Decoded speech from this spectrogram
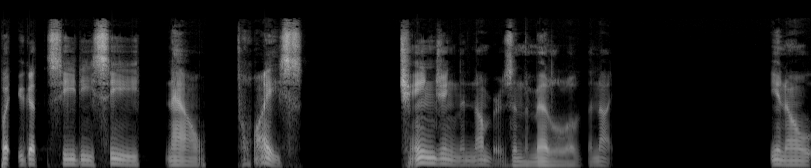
But you got the CDC now twice changing the numbers in the middle of the night. You know,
